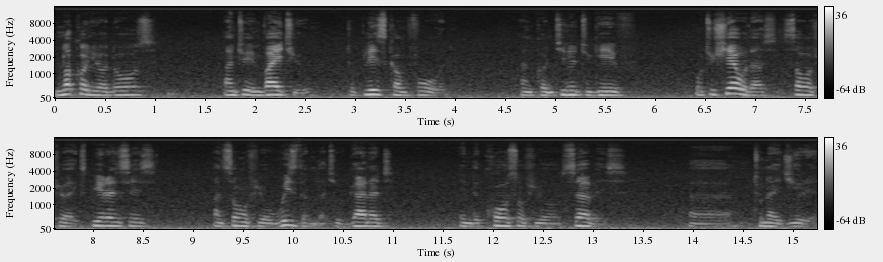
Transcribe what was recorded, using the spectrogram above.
knock on your doors and to invite you to please come forward and continue to give or to share with us some of your experiences and some of your wisdom that you've garnered in the course of your service uh, to Nigeria.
